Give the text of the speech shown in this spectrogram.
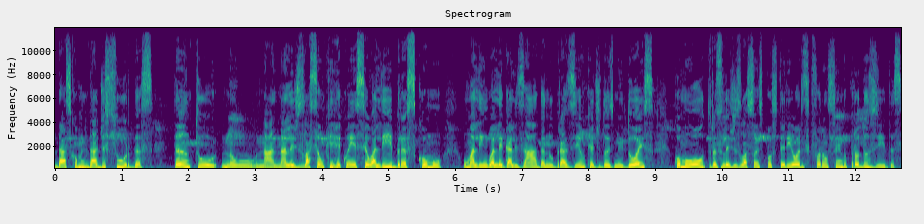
das comunidades surdas tanto no, na, na, legislação que reconheceu a Libras como uma língua legalizada no Brasil, que é de 2002, como outras legislações posteriores que foram sendo produzidas.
